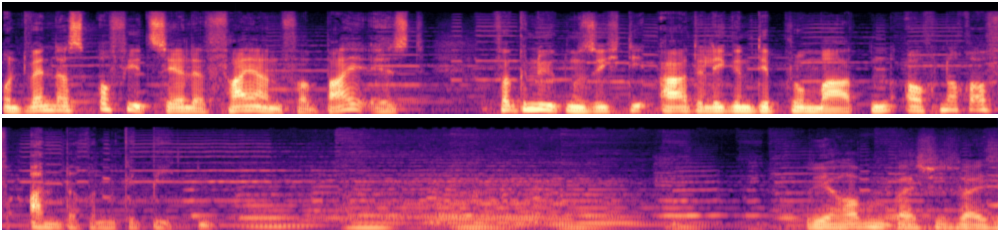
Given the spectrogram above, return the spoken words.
Und wenn das offizielle Feiern vorbei ist, vergnügen sich die adeligen Diplomaten auch noch auf anderen Gebieten. Wir haben beispielsweise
